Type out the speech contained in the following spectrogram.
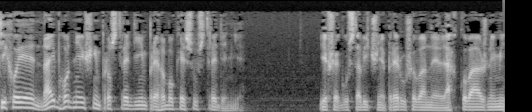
Ticho je najvhodnejším prostredím pre hlboké sústredenie – je však ustavične prerušované ľahkovážnymi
